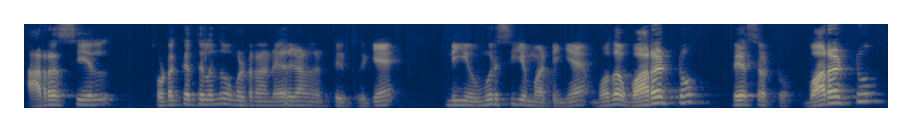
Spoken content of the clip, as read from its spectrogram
அரசியல் தொடக்கத்துல உங்கள்கிட்ட நான் நேர்காணல் எடுத்துக்கிட்டு இருக்கேன். நீங்க விமர்சிக்க மாட்டீங்க. மொதல் வரட்டும் பேசட்டும். வரட்டும்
